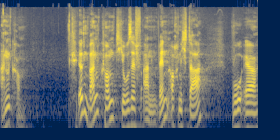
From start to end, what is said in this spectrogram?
Ankommen. Irgendwann kommt Josef an, wenn auch nicht da, wo er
